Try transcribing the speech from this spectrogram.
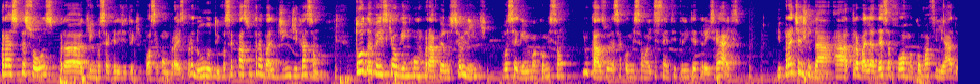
para as pessoas, para quem você acredita que possa comprar esse produto, e você faça o trabalho de indicação. Toda vez que alguém comprar pelo seu link, você ganha uma comissão. No caso, essa comissão é de 133 reais. E para te ajudar a trabalhar dessa forma como afiliado,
